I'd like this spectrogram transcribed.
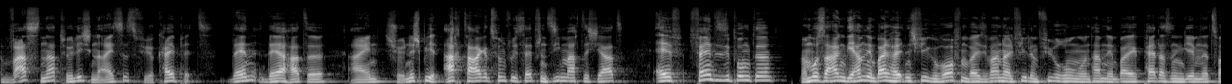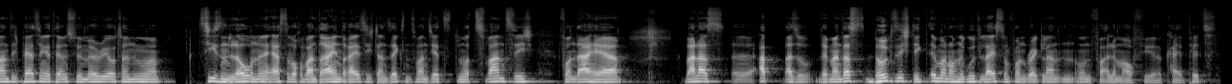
was natürlich nice ist für Kai Pitts. Denn der hatte ein schönes Spiel. Acht Targets, fünf Receptions, 87 Yards, elf Fantasy-Punkte man muss sagen, die haben den Ball halt nicht viel geworfen, weil sie waren halt viel in Führung und haben den Ball Patterson gegeben, ne? 20 Passing Attempts für Mariota nur. Season Low, ne? Erste Woche waren 33, dann 26, jetzt nur 20. Von daher war das äh, ab, also wenn man das berücksichtigt, immer noch eine gute Leistung von Drake London und vor allem auch für Kyle Pitts,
